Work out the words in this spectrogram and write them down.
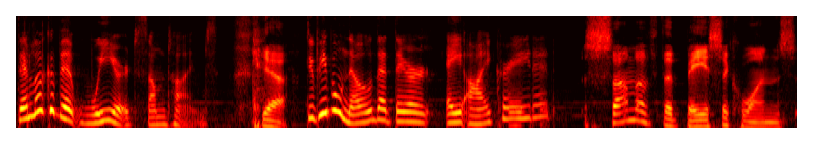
they look a bit weird sometimes. Yeah. Do people know that they're AI created? Some of the basic ones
